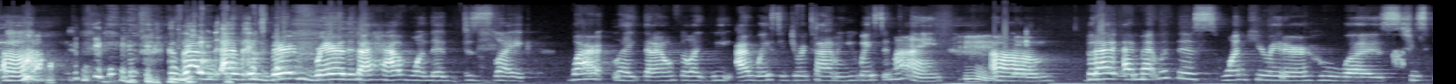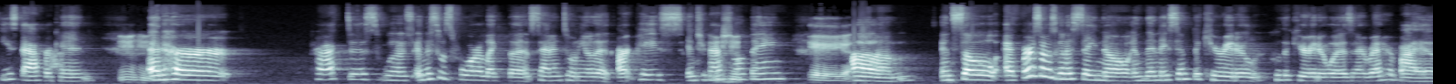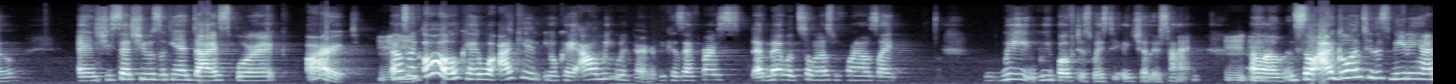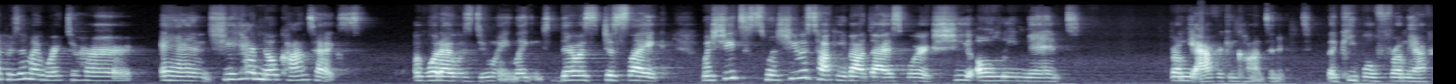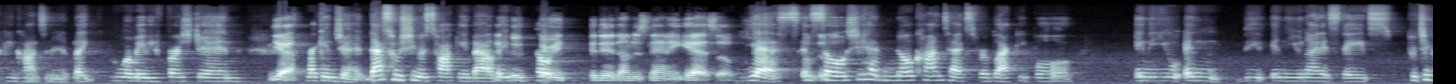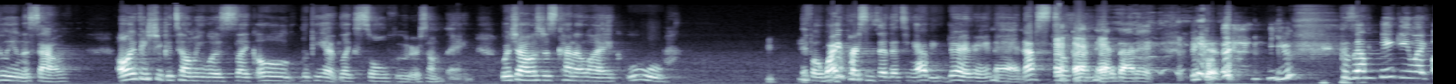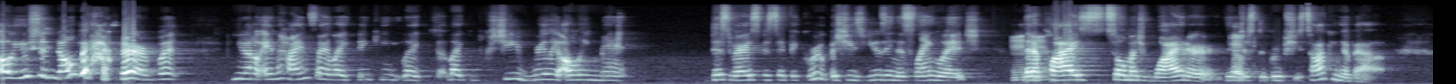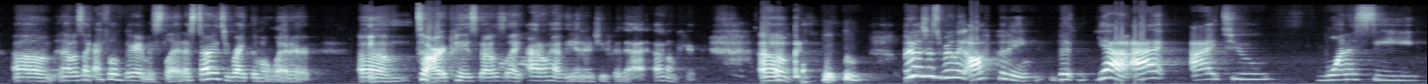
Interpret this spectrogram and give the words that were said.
Um, 'cause that it's very rare that I have one that just like why like that I don't feel like we I wasted your time and you wasted mine. Mm, Um, but I, I met with this one curator who was she's East African, mhm, and her practice was, and this was for like the San Antonio that Artpace International thing. Yeah, yeah, yeah. Um, and so at first I was gonna say no, and then they sent the curator who the curator was, and I read her bio, and she said she was looking at diasporic art. I was Mhm, like, oh, okay, well, I can, okay, I'll meet with her. Because at first I met with someone else before, and I was like, we we both just wasted each other's time. mhm, Um, and so I go into this meeting and I present my work to her, and she had no context of what I was doing. Like there was just like when she when she was talking about diasporic, she only meant from the African continent, like people from the African continent, like who were maybe first gen, yeah. second gen. That's who she was talking about. That's Maybe very limited understanding. Yeah, so Yes, and so she had no context for Black people in the U in the in the United States, particularly in the South. Only thing she could tell me was like, oh, looking at like soul food or something, which I was just kind of like, ooh. If a white person said that to me, I'd be very, very mad. And I'm still kind of mad about it because you, because I'm thinking like, oh, you should know better. But you know, in hindsight, like thinking like, like she really only meant this very specific group, but she's using this language that mhm, applies so much wider than Yep. just the group she's talking about. Um, and I was like, I feel very misled. I started to write them a letter um, to Artpace, but I was like, I don't have the energy for that. I don't care. Um, but it was just really off-putting. But yeah, I I too want to see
